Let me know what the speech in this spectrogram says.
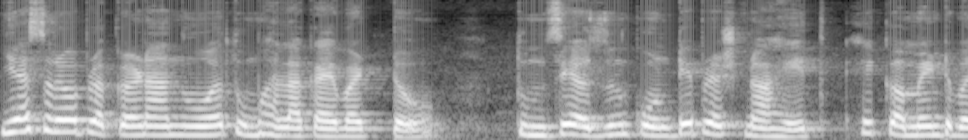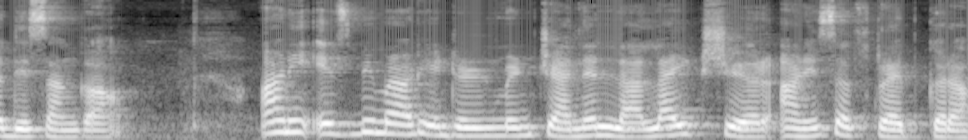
या सर्व प्रकरणांवर तुम्हाला काय वाटतं? तुमचे अजून कोणते प्रश्न आहेत हे कमेंटमध्ये सांगा. आणि एस बी मराठी एंटरटेनमेंट चॅनलला लाईक शेअर आणि सबस्क्राईब करा.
